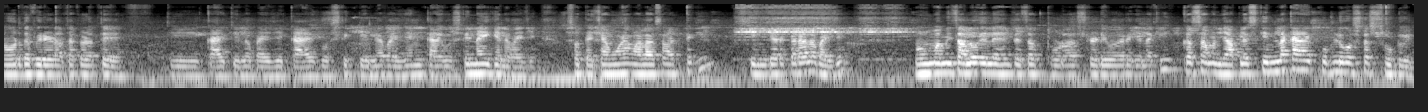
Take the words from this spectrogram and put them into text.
ओव्हर द पिरियड आता कळते की काय केलं पाहिजे काय गोष्टी केल्या पाहिजे आणि काय गोष्टी नाही केल्या पाहिजे. सो त्याच्यामुळे मला असं वाटतं की स्किन केअर करायला पाहिजे. म्हणून मग मी चालू केलं आहे त्याचा थोडा स्टडी वगैरे केला की कसं म्हणजे आपल्या स्किनला काय कुठली गोष्ट सूट होईल.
